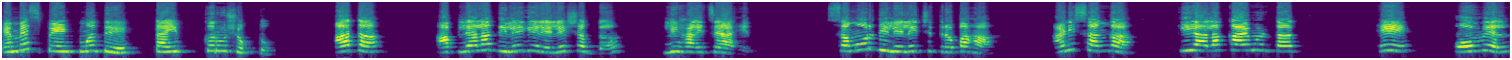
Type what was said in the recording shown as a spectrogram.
एम एस पेंटमध्ये टाईप करू शकतो. आता आपल्याला दिले गेलेले शब्द लिहायचे आहेत. समोर दिलेले चित्र पहा आणि सांगा की याला काय म्हणतात? हे ओवेल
